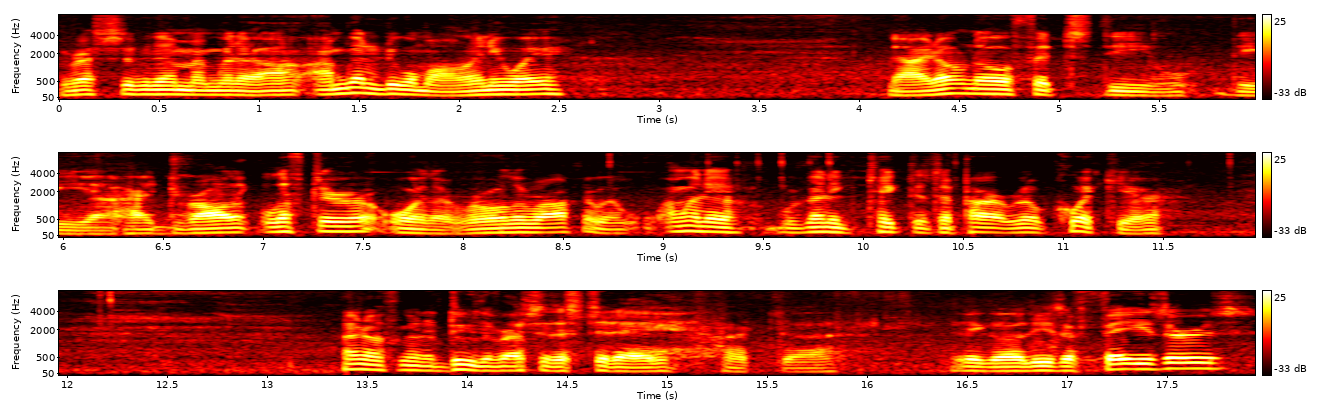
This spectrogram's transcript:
The rest of them, I'm gonna I'm gonna do them all anyway. Now I don't know if it's the the uh, hydraulic lifter or the roller rocker, but I'm gonna we're gonna take this apart real quick here. I don't know if I'm to do the rest of this today, but uh, there you go. These are phasers.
